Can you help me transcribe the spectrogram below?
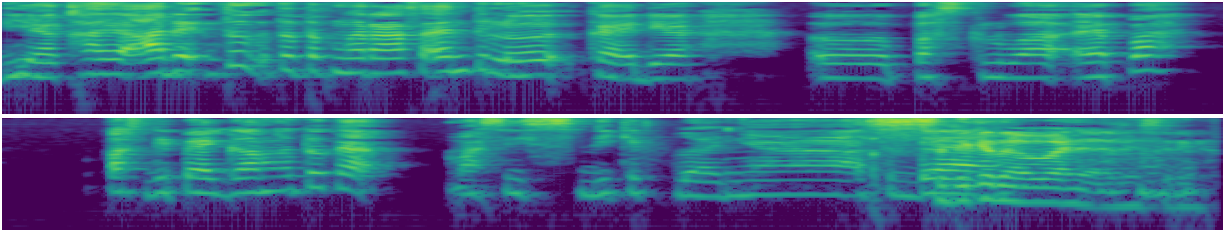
ya kayak ada itu tetap ngerasain tuh loh kayak dia eh, pas keluar eh apa pas dipegang itu kayak masih sedikit banyak sedang Sedikit apa banyak nih sedikit.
